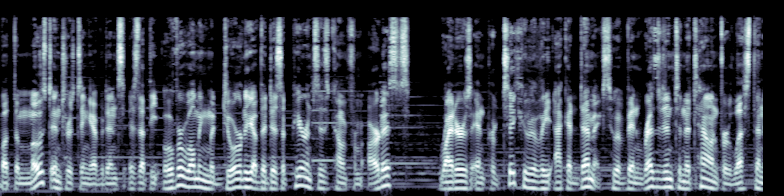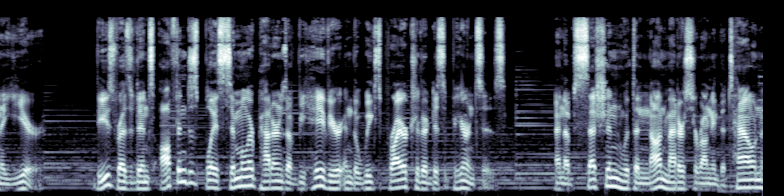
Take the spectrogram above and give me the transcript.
But the most interesting evidence is that the overwhelming majority of the disappearances come from artists, writers, and particularly academics who have been resident in the town for less than a year. These residents often display similar patterns of behavior in the weeks prior to their disappearances an obsession with the non matter surrounding the town,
